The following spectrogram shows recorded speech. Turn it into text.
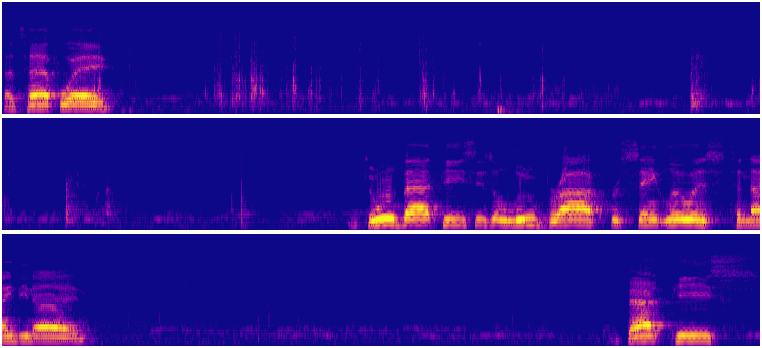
That's halfway. Dual bat pieces of Lou Brock for St. Louis to 99. Bat piece,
